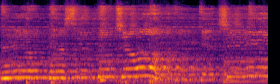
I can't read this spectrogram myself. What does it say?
내온 가슴 던져 있겠지.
